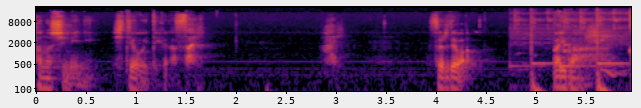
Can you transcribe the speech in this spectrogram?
楽しみにしておいてください。はい。それではバイバイ。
